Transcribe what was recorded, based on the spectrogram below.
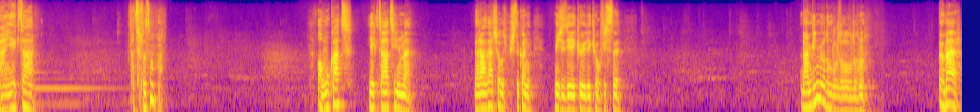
Ben Yekta. Hatırladın mı? Avukat Yekta Tilmen. Beraber çalışmıştık hani Mecidiyeköy'deki ofiste. Ben bilmiyordum burada olduğunu. Ömer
